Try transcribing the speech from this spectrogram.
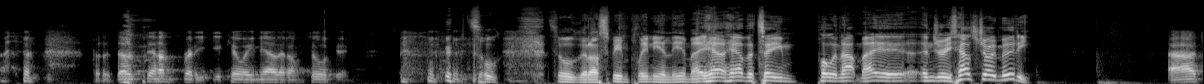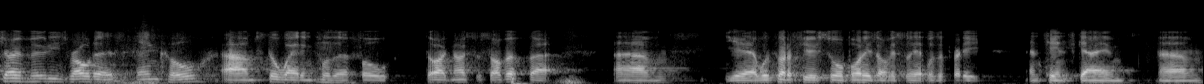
but it does sound pretty echoey now that I'm talking. it's all It's all good. I spent plenty in there, mate. How How the team pulling up, mate? Uh, injuries. How's Joe Moody? Uh, Joe Moody's rolled his ankle. Um, still waiting for the full diagnosis of it, but um, yeah, we've got a few sore bodies. Obviously, it was a pretty intense game. Um,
